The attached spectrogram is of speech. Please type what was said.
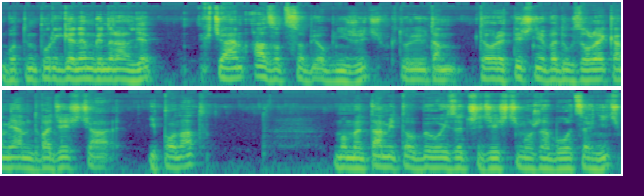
Bo tym purigenem generalnie chciałem azot sobie obniżyć, który tam teoretycznie według Zoleka miałem 20 i ponad. Momentami to było i ze 30 można było cenić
